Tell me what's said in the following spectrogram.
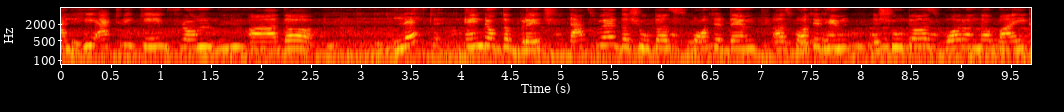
and he actually came from uh, the left end of the bridge. That's where the shooters spotted them uh, spotted him. The shooters were on the bike.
